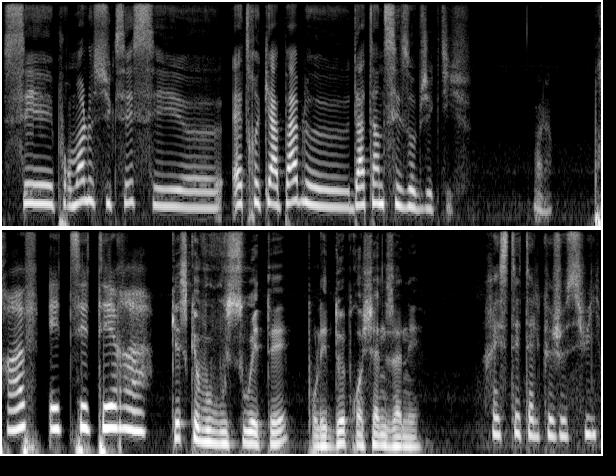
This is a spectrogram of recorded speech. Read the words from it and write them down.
C'est pour moi le succès, c'est être capable d'atteindre ses objectifs. Voilà etc. Qu'est-ce que vous vous souhaitez pour les deux prochaines années? Rester tel que je suis.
